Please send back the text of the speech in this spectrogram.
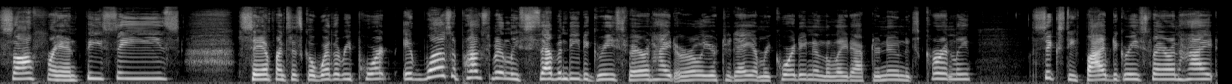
soft Fran feces. San Francisco weather report. It was approximately 70 degrees Fahrenheit earlier today. I'm recording in the late afternoon. It's currently 65 degrees Fahrenheit.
